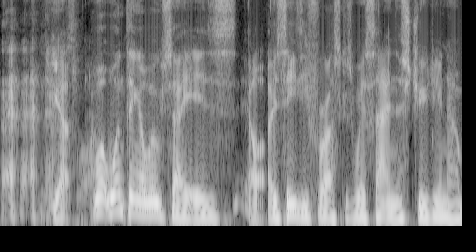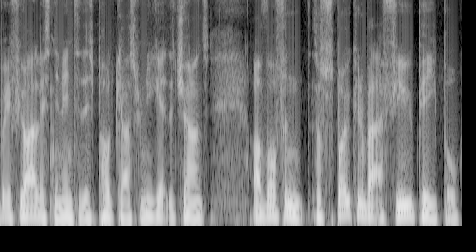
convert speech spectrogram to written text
Yeah. Well, one thing I will say is uh, it's easy for us because we're sat in the studio now. But if you are listening into this podcast when you get the chance, I've often I've spoken about a few people,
